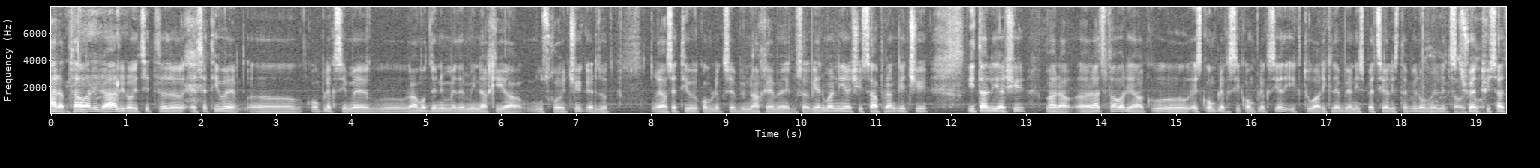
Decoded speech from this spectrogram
არა, თავარი რა არის, რომ იცით ესეთივე კომპლექსი მე რამოდენიმე მინახია უსხოეთში, კერძოდ ასეთი კომპლექსები ვნახე მე გერმანიაში, საფრანგეთში, იტალიაში, მაგრამ რაც თავარია ეს კომპლექსი კომპლექსია, იქ თუ არ იქნებიან ის სპეციალისტები, რომელიც ჩვენთვისაც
